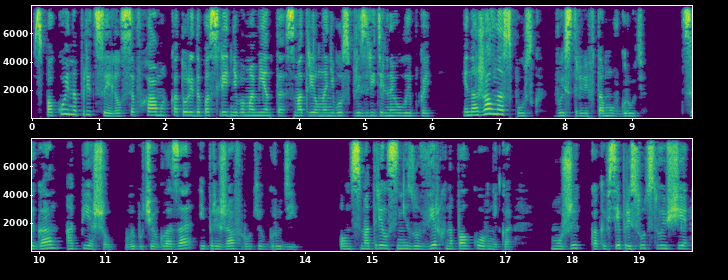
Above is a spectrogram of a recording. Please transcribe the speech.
спокойно прицелился в хама, который до последнего момента смотрел на него с презрительной улыбкой, и нажал на спуск, выстрелив тому в грудь. Цыган опешил, выпучив глаза и прижав руки к груди. Он смотрел снизу вверх на полковника. Мужик, как и все присутствующие,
